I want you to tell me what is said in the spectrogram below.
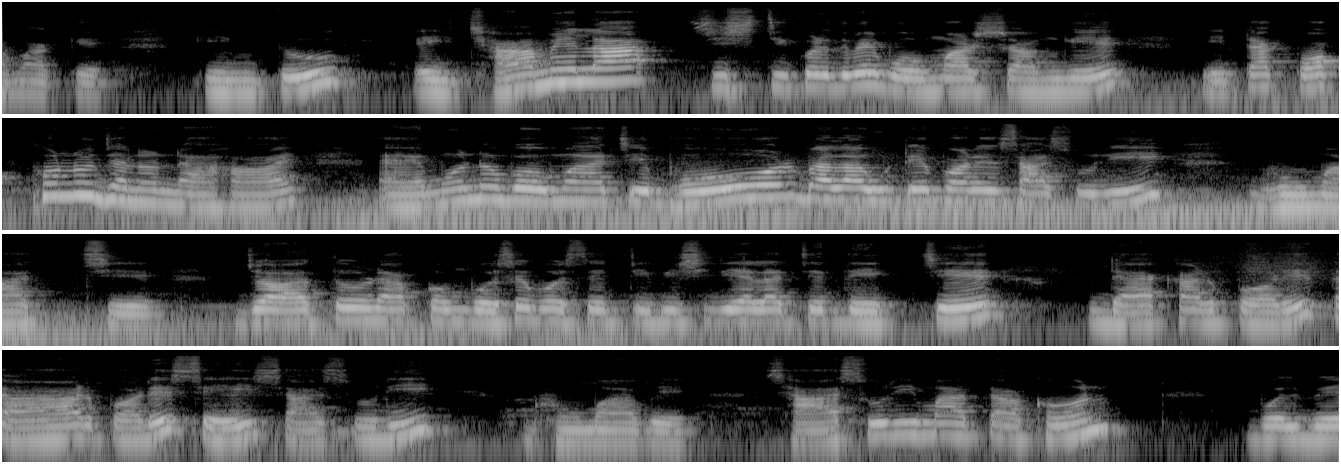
আমাকে। কিন্তু এই ঝামেলা সৃষ্টি করে দেবে বৌমার সঙ্গে। এটা কখনো যেন না হয়। এমনও বৌমা আছে, ভোরবেলা উঠে পড়ে শাশুড়ি ঘুমাচ্ছে। যত রকম বসে বসে টিভি সিরিয়াল আছে, দেখছে, দেখার পরে, তারপরে সেই শাশুড়ি ঘুমাবে। শাশুড়ি মা তখন বলবে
